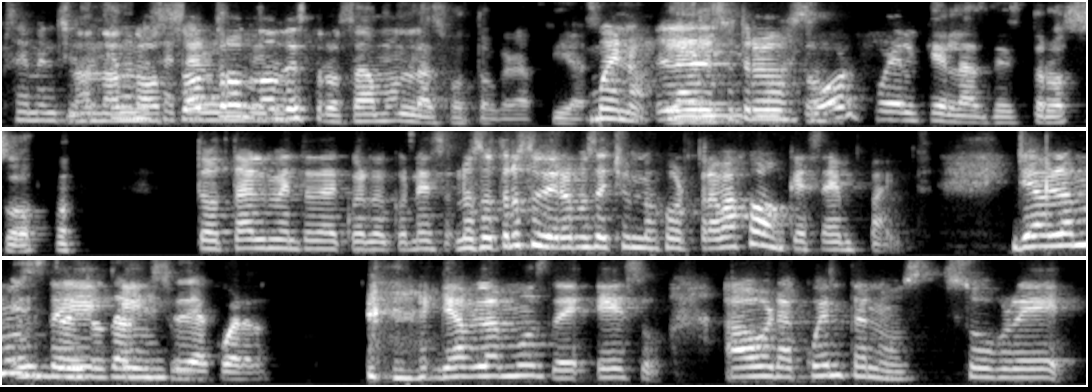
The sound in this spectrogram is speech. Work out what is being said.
se No, mencionó. no, que un nosotros no destrozamos las fotografías. Bueno, la el destrozó. fue el que las destrozó. Totalmente de acuerdo con eso. Nosotros hubiéramos hecho un mejor trabajo, aunque sea en Paint. Ya hablamos Estoy de totalmente eso. de acuerdo. ya hablamos de eso. Ahora cuéntanos sobre,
